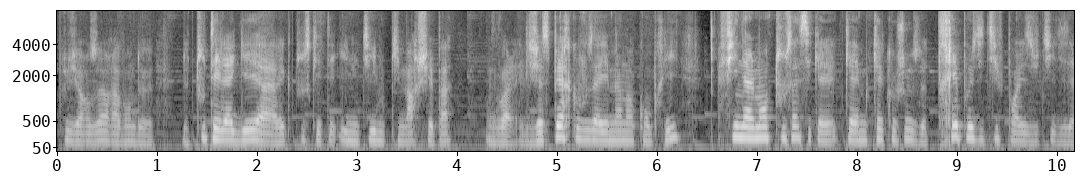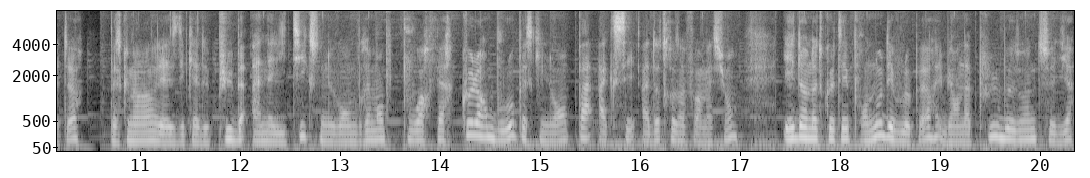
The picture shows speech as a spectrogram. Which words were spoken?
plusieurs heures avant de, tout élaguer avec tout ce qui était inutile ou qui marchait pas. Donc voilà, j'espère que vous avez maintenant compris. Finalement, tout ça, c'est quand même quelque chose de très positif pour les utilisateurs, parce que maintenant les SDK de pub analytics ne vont vraiment pouvoir faire que leur boulot parce qu'ils n'auront pas accès à d'autres informations. Et d'un autre côté, pour nous développeurs, eh bien, on n'a plus besoin de se dire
